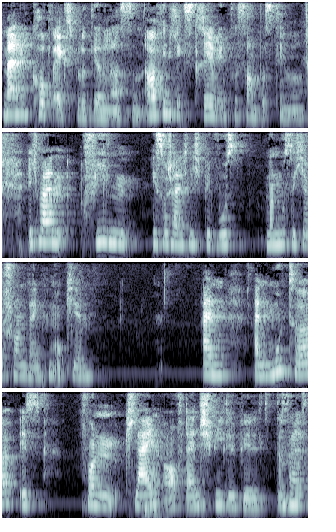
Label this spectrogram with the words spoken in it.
meinen Kopf explodieren lassen. Aber finde ich extrem interessant, das Thema. Ich meine, vielen ist wahrscheinlich nicht bewusst, man muss sich ja schon denken, okay, ein, eine Mutter ist von klein auf dein Spiegelbild. Das mhm. heißt,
